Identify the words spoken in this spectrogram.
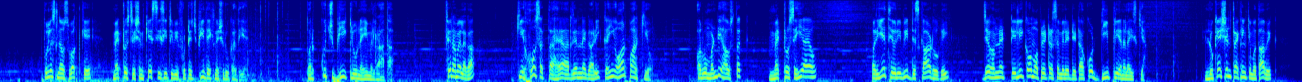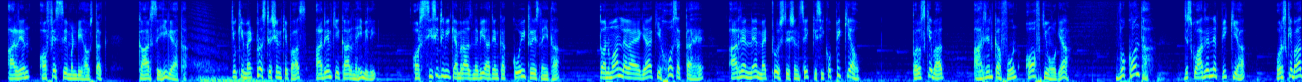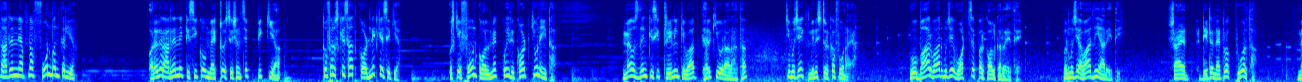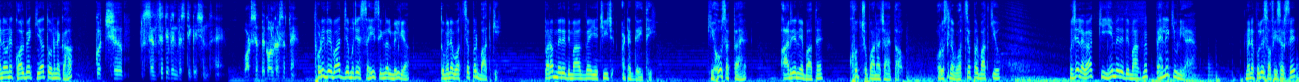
पुलिस ने उस वक्त के मेट्रो स्टेशन के सीसीटीवी फुटेज भी देखने शुरू कर दिए। पर कुछ भी क्लू नहीं मिल रहा था। फिर हमें लगा कि हो सकता है आर्यन ने गाड़ी कहीं और पार्क की हो और वो मंडी हाउस तक मेट्रो से ही आया हो। पर यह थ्योरी भी डिस्कार्ड हो गई जब हमने टेलीकॉम ऑपरेटर से मिले डेटा को डीपली एनालाइज किया। लोकेशन ट्रैकिंग के मुताबिक आर्यन ऑफ़िस से मंडी हाउस तक कार से ही गया था। क्योंकि मेट्रो स्टेशन के पास आर्यन की कार नहीं मिली और सीसीटीवी कैमराज में भी आर्यन का कोई ट्रेस नहीं था तो अनुमान लगाया गया कि हो सकता है आर्यन ने मेट्रो स्टेशन से किसी को पिक किया हो। पर उसके बाद आर्यन का फ़ोन ऑफ़ क्यों हो गया? वो कौन था जिसको आर्यन ने पिक किया और उसके बाद आर्यन ने अपना फ़ोन बंद कर लिया? और अगर आर्यन ने किसी को मेट्रो स्टेशन से पिक किया तो फिर उसके साथ कोऑर्डिनेट कैसे किया? उसके फ़ोन कॉल में कोई रिकॉर्ड क्यों नहीं था? मैं उस दिन किसी ट्रेनिंग के बाद घर की ओर आ रहा था कि मुझे एक मिनिस्टर का फ़ोन आया। वो बार बार मुझे व्हाट्सएप पर कॉल कर रहे थे, पर मुझे आवाज़ नहीं आ रही थी। शायद डेटा नेटवर्क पुअर था। मैंने उन्हें कॉल बैक किया तो उन्होंने कहा, कुछ सेंसिटिव इन्वेस्टिगेशन हैं। व्हाट्सएप पे कॉल कर सकते हैं? थोड़ी देर बाद जब मुझे सही सिग्नल मिल गया तो मैंने व्हाट्सएप पर बात की। पर अब मेरे दिमाग में यह चीज़ अटक गई थी कि हो सकता है आर्यन ये बातें खुद छुपाना चाहता हो और उसने व्हाट्सएप पर बात की हो। मुझे लगा कि यह मेरे दिमाग में पहले क्यों नहीं आया? मैंने पुलिस ऑफिसर से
